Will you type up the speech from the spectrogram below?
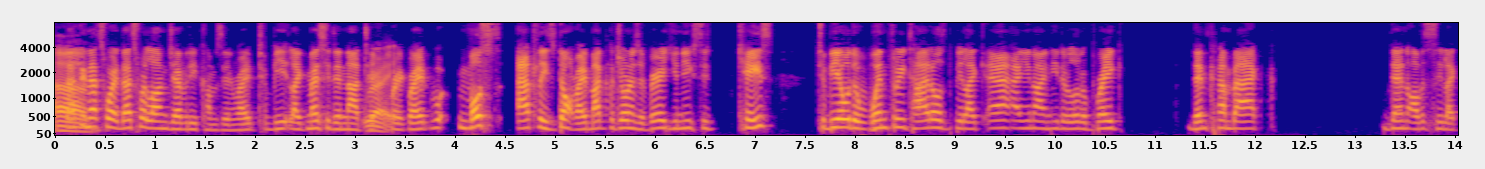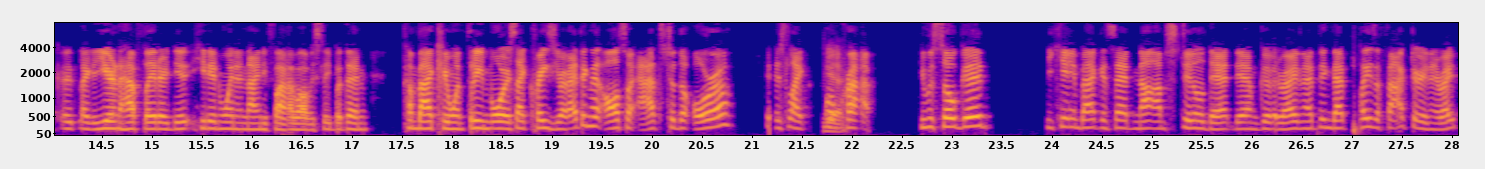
Um, I think that's where that's where longevity comes in, right? To be like Messi did not take right. a break, right? Most athletes don't, right? Michael Jordan is a very unique case to be able to win three titles, be like, ah, you know, I need a little break, then come back, then obviously like uh, like a year and a half later, he, did, he didn't win in '95, obviously, but then come back and win three more. It's like crazy, right? I think that also adds to the aura. It's like, oh yeah. crap, he was so good. He came back and said, "No, nah, I'm still that damn good," right? And I think that plays a factor in it, right?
